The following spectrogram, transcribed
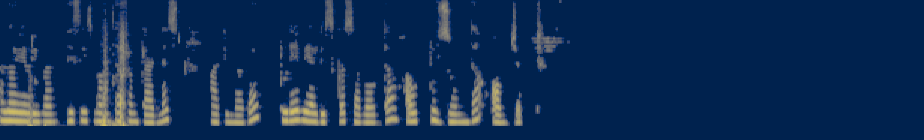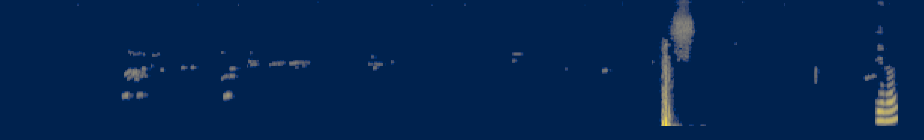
Hello everyone, this is Mamta from CADD NEST Artinagar. Today we are discuss about the how to zoom the object. There are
